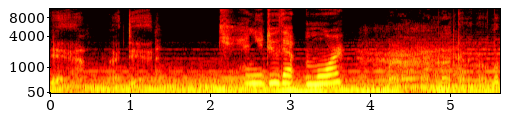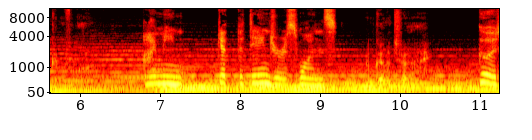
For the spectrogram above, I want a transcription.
Yeah, I did. Can you do that more? Well, I'm not gonna go looking for him. I mean, get the dangerous ones. I'm gonna try. Good.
